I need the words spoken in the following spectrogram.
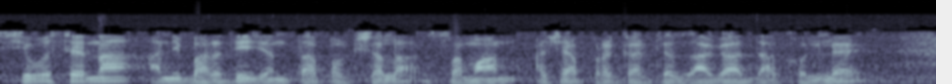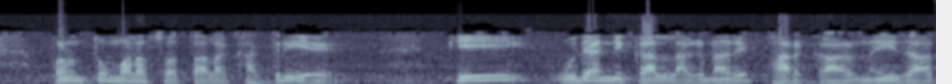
शिवसेना आणि भारतीय जनता पक्षाला समान अशा प्रकारच्या जागा दाखवलेल्या आहे परंतु मला स्वतःला खात्री आहे की उद्या निकाल लागणारे फार काळ नाही जात.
